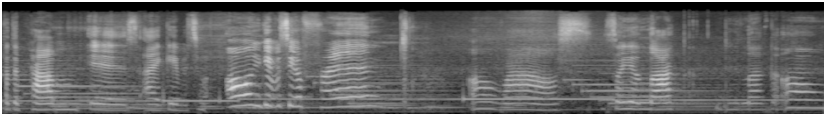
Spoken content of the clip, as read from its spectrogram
But the problem is I gave it to my, oh you gave it to your friend? Oh wow. So you're locked you locked oh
